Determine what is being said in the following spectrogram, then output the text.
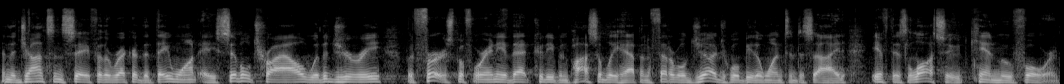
And the Johnsons say, for the record, that they want a civil trial with a jury, but first, before any of that could even possibly happen, a federal judge will be the one to decide if this lawsuit can move forward.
